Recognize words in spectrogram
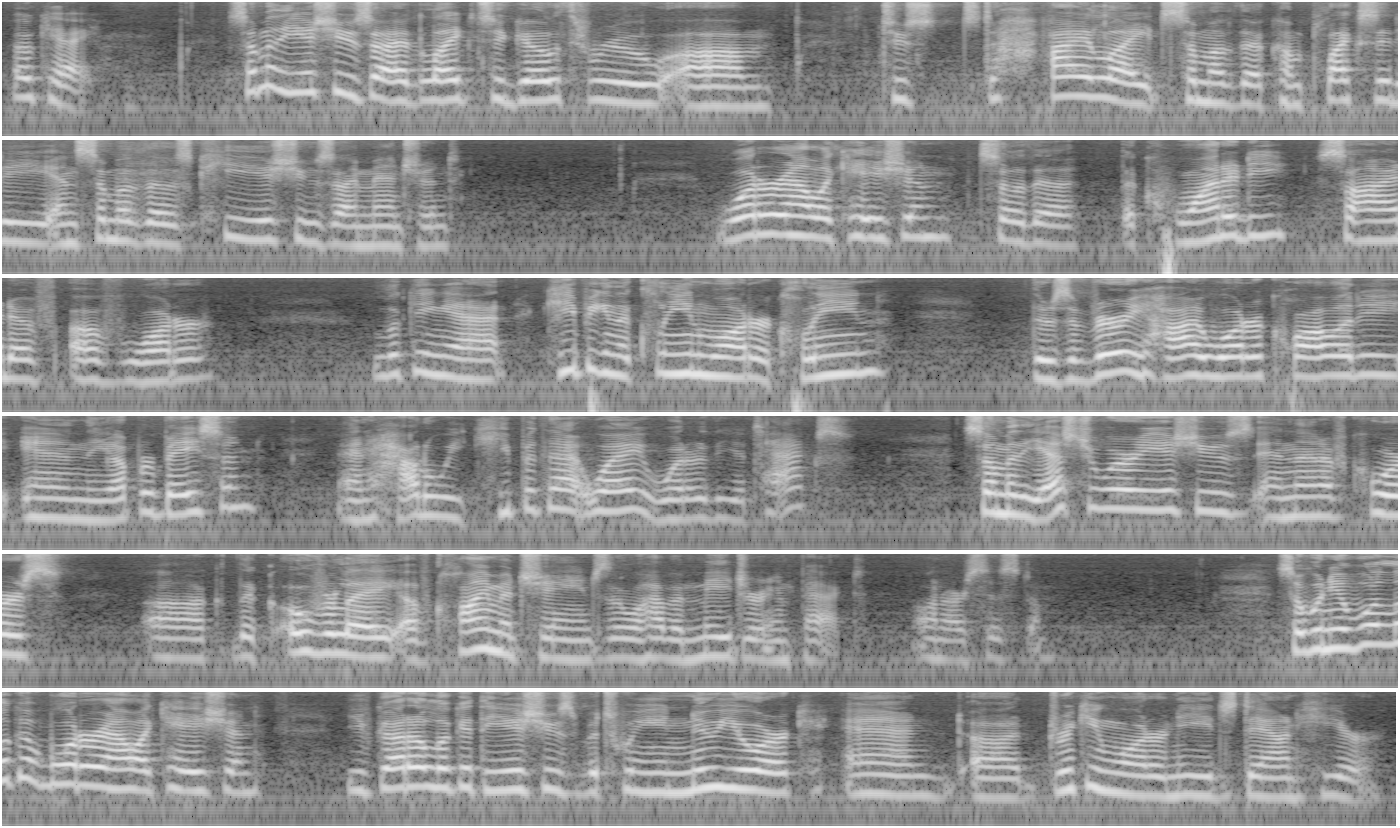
Okay, some of the issues I'd like to go through um, to, to highlight some of the complexity and some of those key issues I mentioned. Water allocation, so the, the quantity side of, of water. Looking at keeping the clean water clean. There's a very high water quality in the upper basin, and how do we keep it that way? What are the attacks? Some of the estuary issues, and then, of course, uh, the overlay of climate change that will have a major impact on our system. So when you look at water allocation, you've got to look at the issues between New York and uh, drinking water needs down here.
